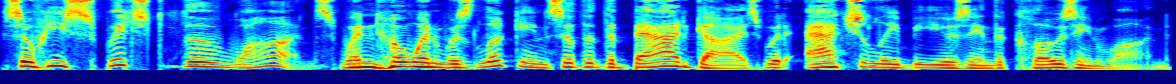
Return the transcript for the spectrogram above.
So he switched the wands when no one was looking so that the bad guys would actually be using the closing wand.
